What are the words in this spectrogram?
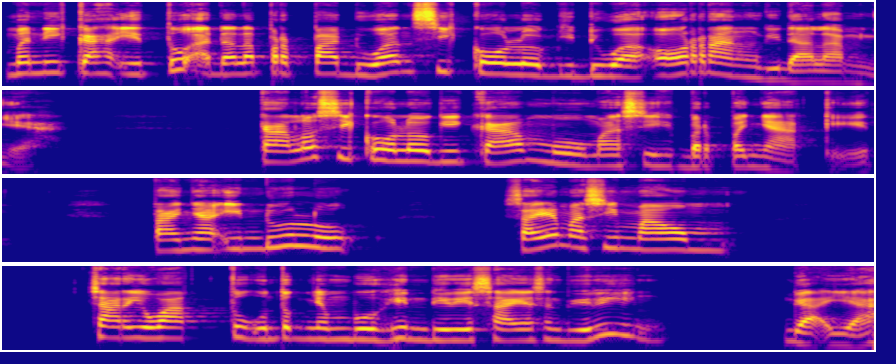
Menikah itu adalah perpaduan psikologi dua orang di dalamnya. Kalau psikologi kamu masih berpenyakit, tanyain dulu. Saya masih mau cari waktu untuk nyembuhin diri saya sendiri? Enggak ya?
